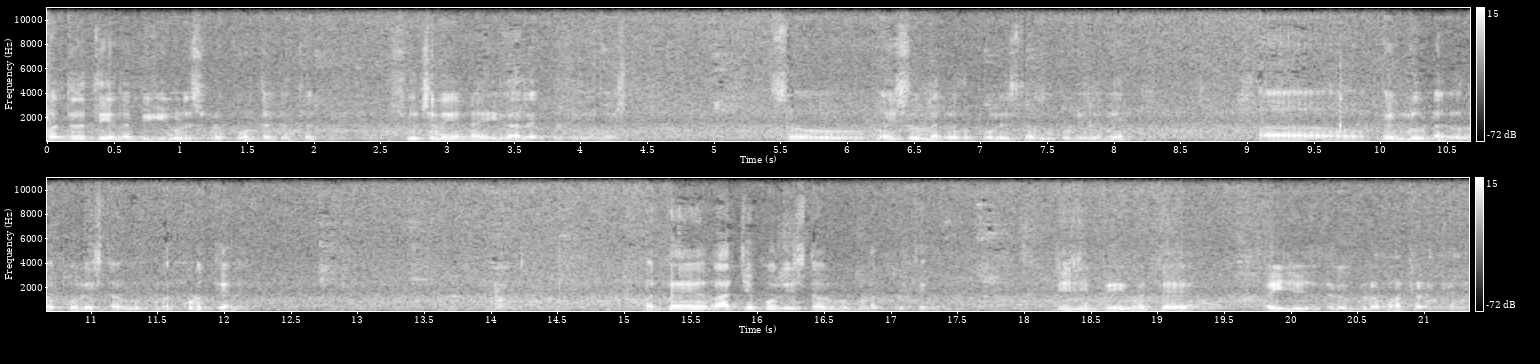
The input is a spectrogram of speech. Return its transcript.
ಭದ್ರತೆಯನ್ನು ಬಿಗಿಗೊಳಿಸಬೇಕು ಅಂತಕ್ಕಂಥ ಸೂಚನೆಯನ್ನು ಈಗಾಗಲೇ ಕೊಟ್ಟಿದ್ದೀನಿ. ಸೊ ಮೈಸೂರು ನಗರದ ಪೊಲೀಸ್ನವ್ರಿಗೂ ಕೊಟ್ಟಿದ್ದೀನಿ. ಬೆಂಗಳೂರು ನಗರದ ಪೊಲೀಸ್ನವ್ರಿಗೂ ಕೂಡ ಕೊಡುತ್ತೇನೆ ಮತ್ತು ರಾಜ್ಯ ಪೊಲೀಸ್ನವ್ರಿಗೂ ಕೂಡ ಕೊಡ್ತೇನೆ. ಡಿ ಜಿ ಪಿ ಮತ್ತು ಐ ಜಿ ಜೊತೆಗೂ ಕೂಡ ಮಾತಾಡ್ತೇನೆ.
